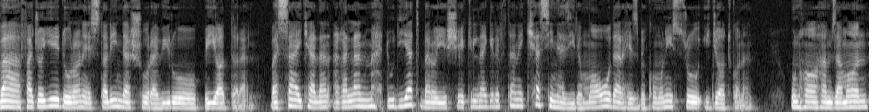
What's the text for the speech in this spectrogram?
و فجایع دوران استالین در شوروی رو به یاد دارن و سعی کردن اقلا محدودیت برای شکل نگرفتن کسی نظیر ماو در حزب کمونیست رو ایجاد کنند. اونها همزمان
